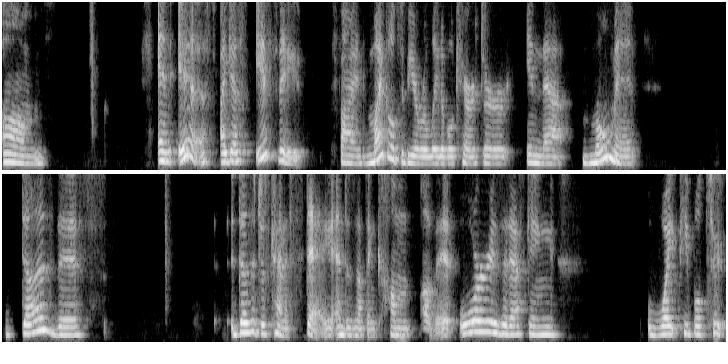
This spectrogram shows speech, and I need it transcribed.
Um, and if, I guess, if they find Michael to be a relatable character in that moment, does this does it just kind of stay and does nothing come of it or is it asking white people to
